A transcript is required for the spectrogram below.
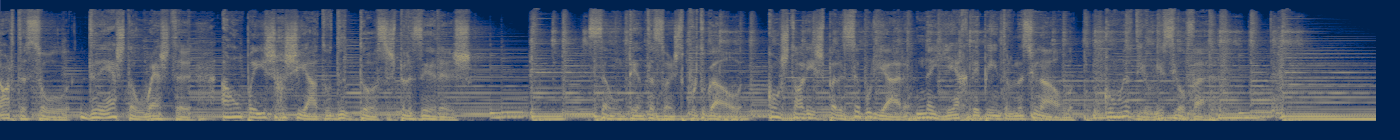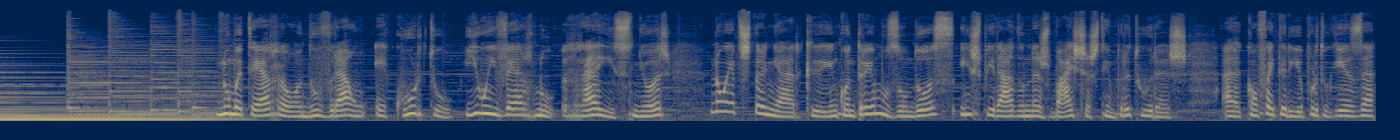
norte a sul, de este a oeste, há um país recheado de doces prazeres. São Tentações de Portugal, com histórias para saborear na IRDP Internacional, com Adília Silva. Numa terra onde o verão é curto e o inverno rei e senhor, não é de estranhar que encontremos um doce inspirado nas baixas temperaturas. A confeitaria portuguesa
